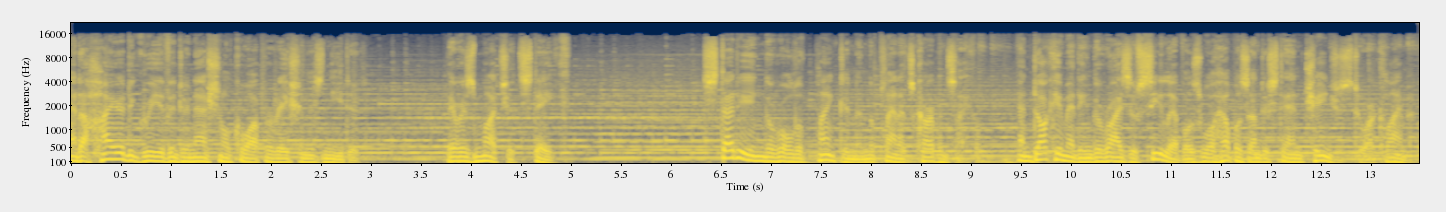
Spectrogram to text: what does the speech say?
and a higher degree of international cooperation is needed. There is much at stake. Studying the role of plankton in the planet's carbon cycle and documenting the rise of sea levels will help us understand changes to our climate.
